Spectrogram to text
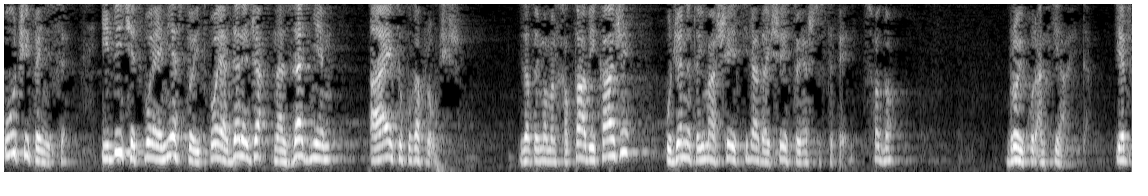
Uči i penji se. I bit će tvoje mjesto i tvoja deređa na zadnjem ajetu koga proučiš. Zato imam Al-Khattabi kaže, u džennetu ima 6600 i nešto stepeni. Shodno broj kuranskih ajeta. Jer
